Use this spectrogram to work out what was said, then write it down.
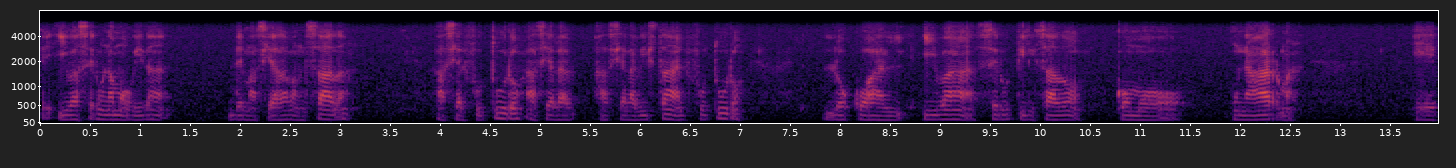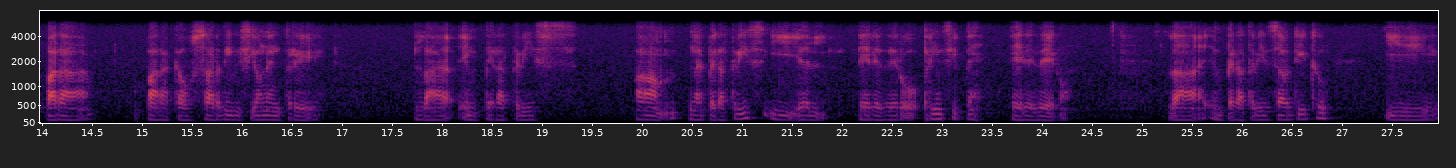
eh, iba a ser una movida demasiado avanzada hacia el futuro, hacia la, hacia la vista al futuro, lo cual iba a ser utilizado como una arma eh, para, para causar división entre la emperatriz, la emperatriz y el heredero príncipe heredero, la emperatriz Zauditu y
